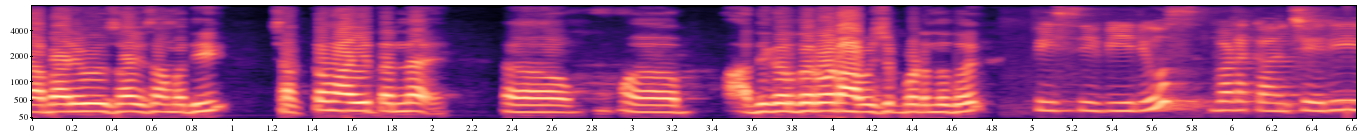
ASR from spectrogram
വ്യാപാരി വ്യവസായി സമിതി ശക്തമായി തന്നെ അധികൃതരോട് ആവശ്യപ്പെടുന്നത്. P C B news Vadakkanchery.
